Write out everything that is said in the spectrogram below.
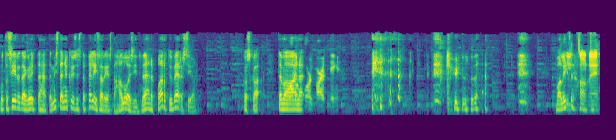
Mutta siirrytäänkö nyt tähän, että mistä nykyisestä pelisarjasta haluaisit nähdä party-version? Koska tämä on aina... Kyllä. Valitse Killzone.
